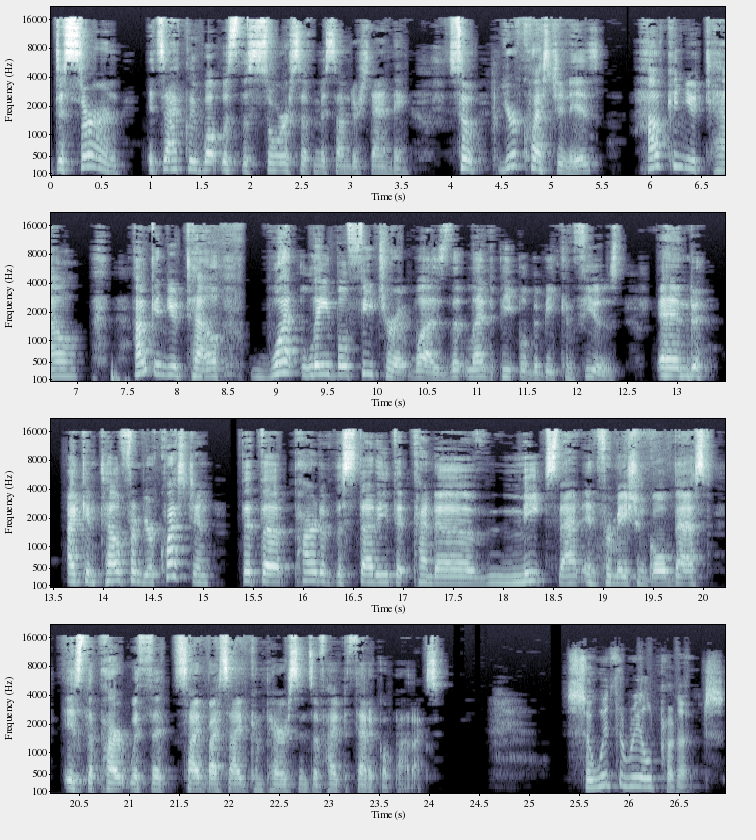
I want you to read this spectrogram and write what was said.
discern exactly what was the source of misunderstanding. So your question is, how can you tell, how can you tell what label feature it was that led people to be confused? And I can tell from your question that the part of the study that kind of meets that information goal best is the part with the side by side comparisons of hypothetical products. So with the real products,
